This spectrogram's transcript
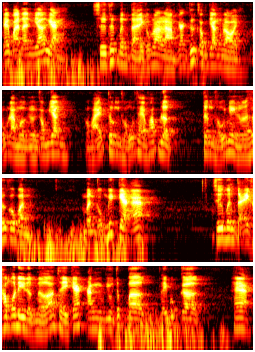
Các bạn nên nhớ rằng sư thích minh tệ cũng đã làm căn cước công dân rồi cũng là một người công dân còn phải tuân thủ theo pháp luật tuân thủ những lời hứa của mình. Mình cũng biết rằng á sư minh tệ không có đi được nữa thì các anh youtuber facebooker ha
